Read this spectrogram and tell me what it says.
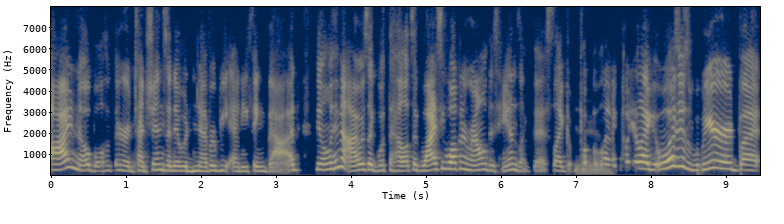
I know both of their intentions, and it would never be anything bad. The only thing that I was like, what the hell? It's like, why is he walking around with his hands like this? Like, mm. put, like, like, it was just weird. But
